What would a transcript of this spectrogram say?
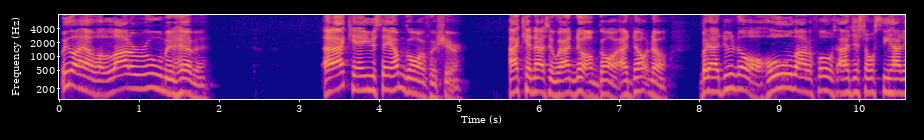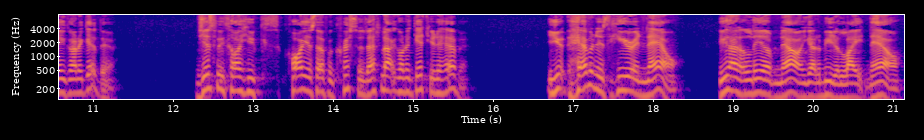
We're going to have a lot of room in heaven. I can't even say I'm going for sure. I cannot say, well, I know I'm going. I don't know. But I do know a whole lot of folks, I just don't see how they're going to get there. Just because you call yourself a Christian, that's not going to get you to heaven. You, heaven is here and now. You got to live now. You got to be the light now.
